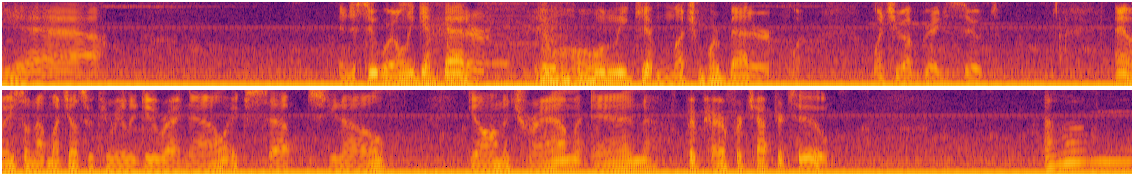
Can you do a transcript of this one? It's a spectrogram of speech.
Yeah. And the suit will only get better. It will only get much more better once you upgrade the suit. Anyway, so not much else we can really do right now except, you know, get on the tram and prepare for chapter 2. Um,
